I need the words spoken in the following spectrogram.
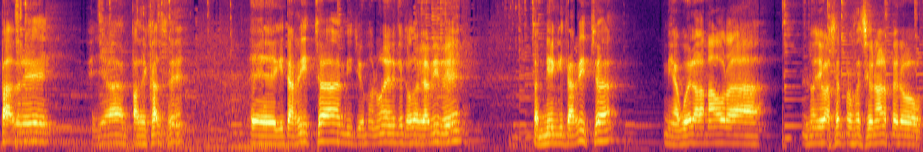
padre, que ya en paz descanse, eh, guitarrista, mi tío Manuel, que todavía vive, también guitarrista. Mi abuela, la Mahora, no llegó a ser profesional, pero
